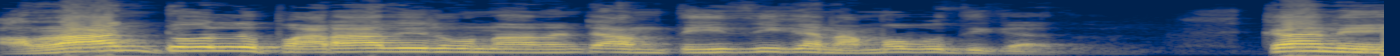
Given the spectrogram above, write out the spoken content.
అలాంటి వాళ్ళు పరారీలు ఉన్నారంటే అంత ఈజీగా నమ్మబుద్ధి కాదు. కానీ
